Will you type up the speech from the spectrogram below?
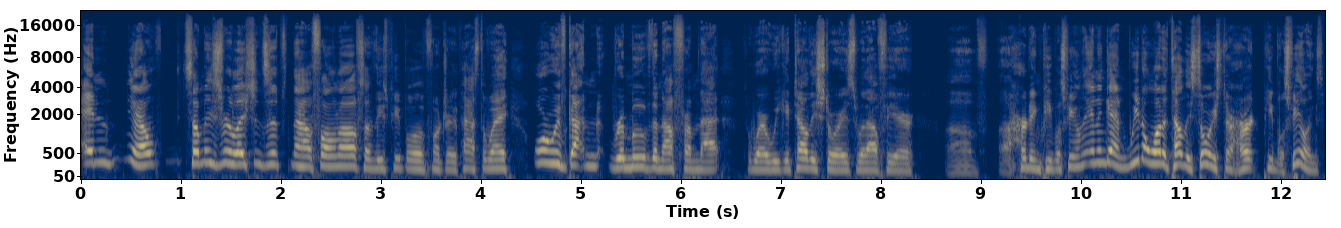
and you know, some of these relationships now have fallen off. Some of these people have unfortunately passed away, or we've gotten removed enough from that to where we could tell these stories without fear of uh, hurting people's feelings. And again, we don't want to tell these stories to hurt people's feelings.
